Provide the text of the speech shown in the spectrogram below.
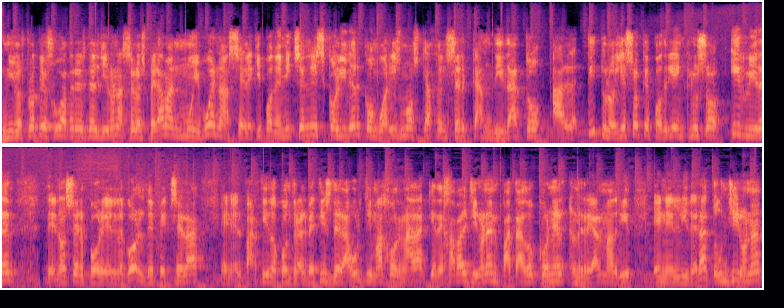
Ni los propios jugadores del Girona se lo esperaban muy buenas. El equipo de Michel es colíder con guarismos que hacen ser candidato al título. Y eso que podría incluso ir líder de no ser por el gol de Pechela en el partido contra el Betis de la última jornada que dejaba al Girona empatado con el Real Madrid en el liderato. Un Girona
